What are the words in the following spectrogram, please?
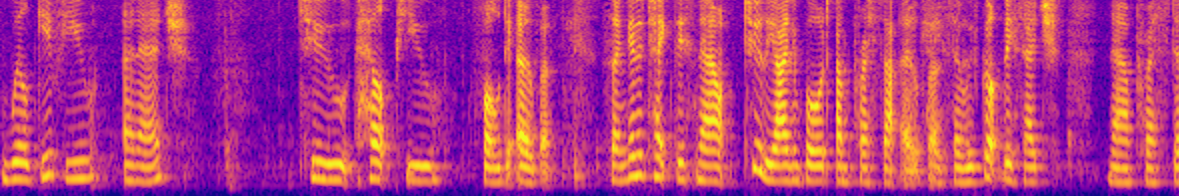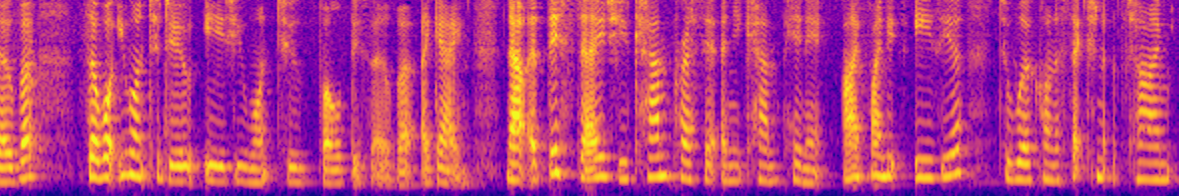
will give you an edge to help you fold it over. So I'm going to take this now to the ironing board and press that over. Okay, so we've got this edge now pressed over. So what you want to do is you want to fold this over again. Now at this stage you can press it and you can pin it. I find it's easier to work on a section at a time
